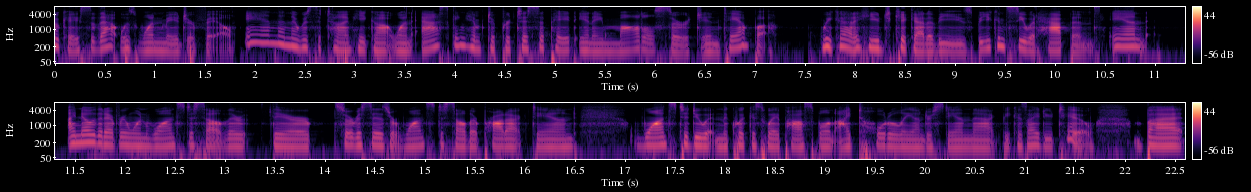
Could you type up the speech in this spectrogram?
Okay, so that was one major fail. And then there was the time he got one asking him to participate in a model search in Tampa. We got a huge kick out of these, but you can see what happens. And I know that everyone wants to sell their their services or wants to sell their product and wants to do it in the quickest way possible. And I totally understand that because I do too. But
